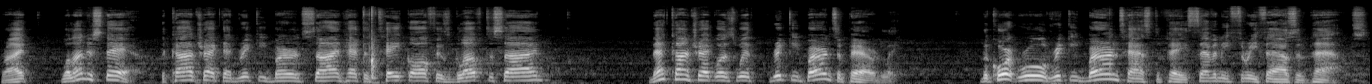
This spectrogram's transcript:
Right? Well, understand, the contract that Ricky Burns signed had to take off his glove to sign. That contract was with Ricky Burns, apparently. The court ruled Ricky Burns has to pay 73,000 pounds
